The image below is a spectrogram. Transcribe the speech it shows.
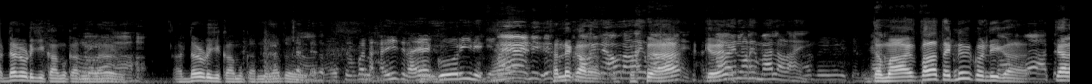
ਅੱਡਾ ਰੋੜੀ ਜੀ ਕੰਮ ਕਰਨ ਵਾਲਾ। ਅੱਡਾ ਰੋੜੀ ਜੀ ਕੰਮ ਕਰਨ ਵਾਲਾ ਤੂੰ। ਉਸ ਤੋਂ ਪਹਿਲਾਂ ਹਾਈ ਚਲਾਇਆ ਗੋਰੀ ਨੇ ਕਿਹਾ। ਮੈਂ ਨਹੀਂ ਥੱਲੇ ਕਰ। ਹਾਂ? ਕਿਵੇਂ? ਲਾਣੇ ਮੈਂ ਲਾਣਾ ਹੈ ਦਿਮਾਗ ਪਤਾ ਤੈਨੂੰ ਵੀ ਕੋਈ ਨਹੀਂਗਾ ਚਲ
